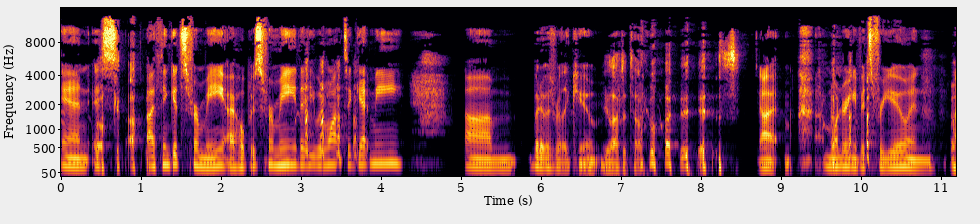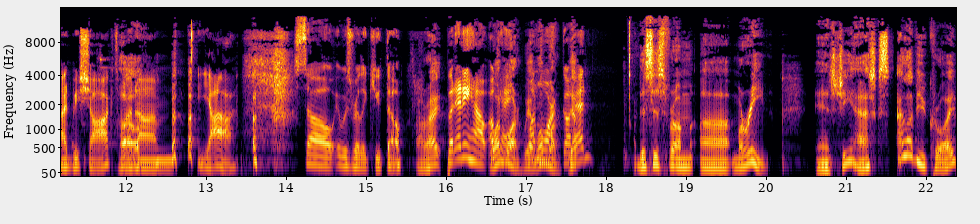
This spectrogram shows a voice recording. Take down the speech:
And Oh, it's, I think it's for me. I hope it's for me that he would want to get me. Um, but it was really cute. You'll have to tell me what it is. I'm wondering if it's for you and I'd be shocked, but, um, yeah. So it was really cute though. All right. But anyhow, okay. One more. We have one more. Go Yep. ahead. This is from uh, Maureen. And she asks, I love you, Kroy,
